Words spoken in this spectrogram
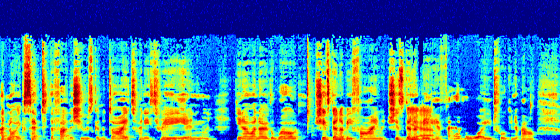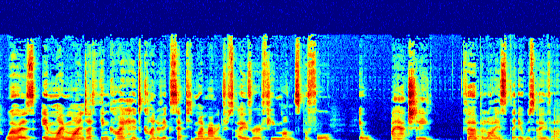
had not accepted the fact that she was going to die, 23. Mm. And, you know, I know the world, she's going to be fine. She's going to Yeah. be here forever. What are you talking about? Whereas in my mind, I think I had kind of accepted my marriage was over a few months before it, I actually verbalized that it was over.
